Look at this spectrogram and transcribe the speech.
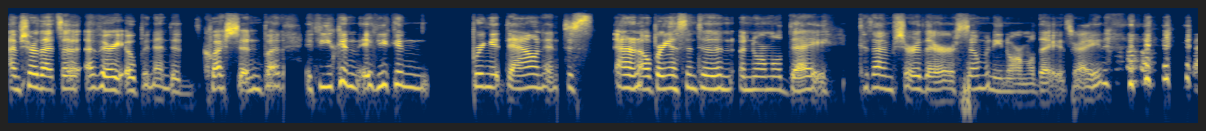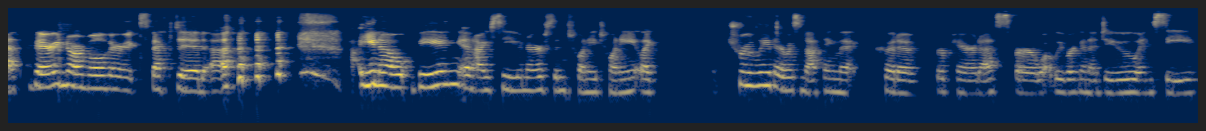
i'm sure that's a, a very open-ended question but if you can if you can bring it down and just I don't know, bring us into a normal day because I'm sure there are so many normal days, right? yes, very normal, very expected. Uh, you know, being an ICU nurse in 2020, like truly, there was nothing that could have prepared us for what we were going to do and see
